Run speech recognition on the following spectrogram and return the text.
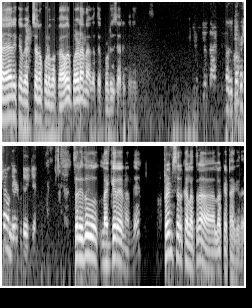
ತಯಾರಿಕೆ ವೆಚ್ಚನ ಕೊಡ್ಬೇಕು. ಅವ್ರ ಬರ್ಡನ್ ಆಗುತ್ತೆ ಪ್ರೊಡ್ಯೂಸರ್ಗೆ ಲೊಕೇಶನ್ ಒಂದು ಹೇಳ್ಬಿಡಿ ಹೀಗೆ. ಸರ್ ಇದು ಲಗ್ಗೆರೆನಲ್ಲಿ ಫ್ರೆಂಡ್ ಸರ್ಕಲ್ ಹತ್ರ ಲೊಕೇಟ್ ಆಗಿದೆ.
